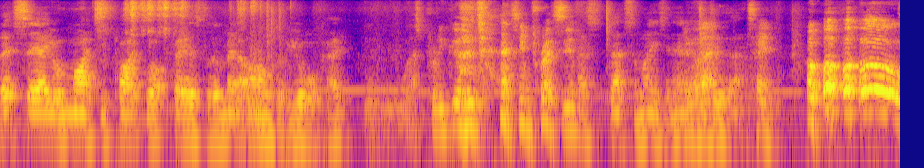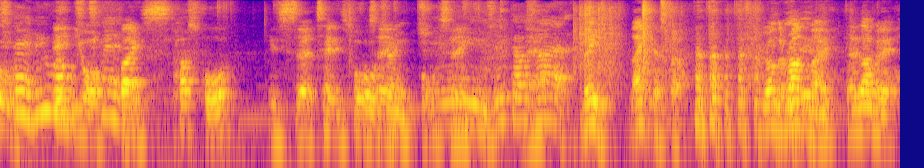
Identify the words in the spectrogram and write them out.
Let's see how your mighty pike block fares to the men at arms of York, eh? Ooh, that's pretty good. that's impressive. That's that's amazing. How do Look you at do that. that? 10. Oh, Ten, who In your 10? face. Plus 4, Is uh, 10 is 14. 14. 14. Jeez, who does Yeah. that? Me, Lancaster. You're on the run, mate. They're loving it.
